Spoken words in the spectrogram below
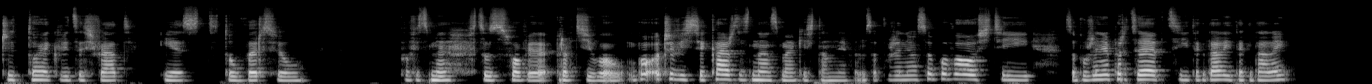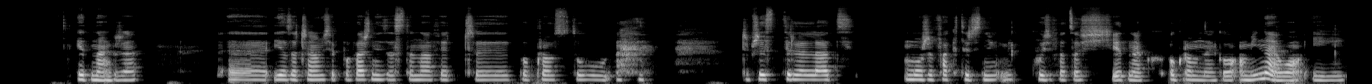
czy to, jak widzę świat, jest tą wersją, powiedzmy w cudzysłowie, prawdziwą. Bo oczywiście każdy z nas ma jakieś tam, nie wiem, zaburzenia osobowości, zaburzenia percepcji itd., tak itd. Tak Jednakże e, ja zaczęłam się poważnie zastanawiać, czy po prostu, czy przez tyle lat może faktycznie kuźwa coś jednak ogromnego ominęło i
